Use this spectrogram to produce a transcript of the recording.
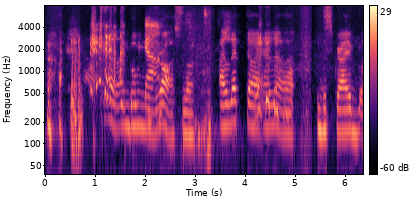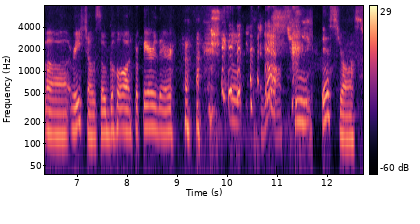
well, I'm going Yeah. with Ross. No? I'll let uh, Ella describe uh, Rachel. So go on, prepare there. so Ross, who is Ross?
